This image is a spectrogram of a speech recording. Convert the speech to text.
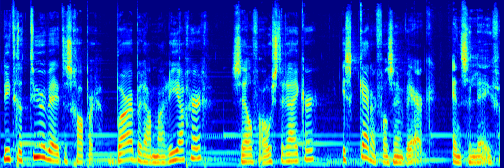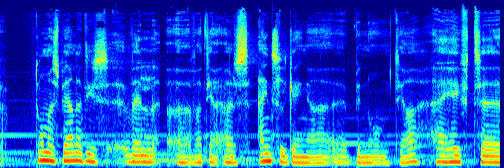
Literatuurwetenschapper Barbara Mariacher, zelf Oostenrijker, is kenner van zijn werk en zijn leven. Thomas Bernhard is wel uh, wat je als Einzelgänger uh, benoemt. Ja? Hij heeft uh,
